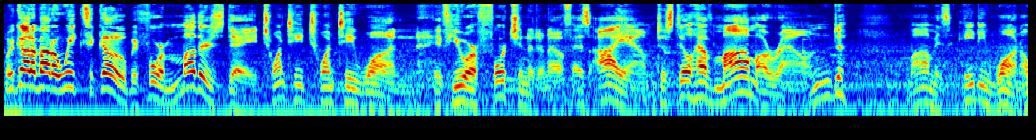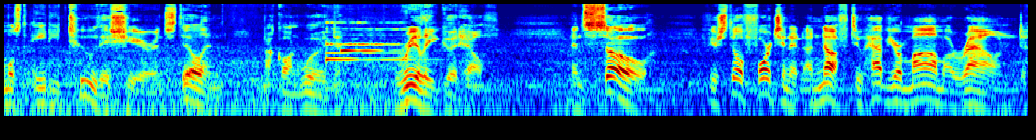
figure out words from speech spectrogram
We've got about a week to go before Mother's Day 2021. If you are fortunate enough, as I am, to still have mom around, mom is 81, almost 82 this year, and still in, knock on wood, really good health. And so, if you're still fortunate enough to have your mom around,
